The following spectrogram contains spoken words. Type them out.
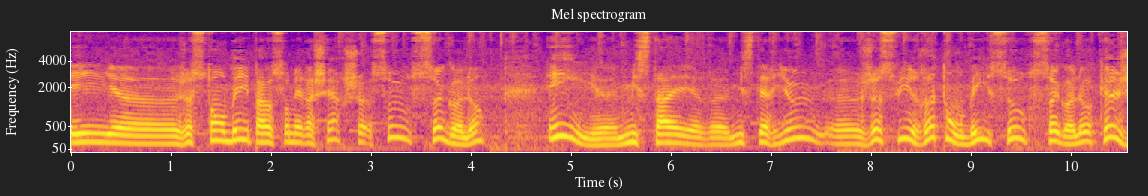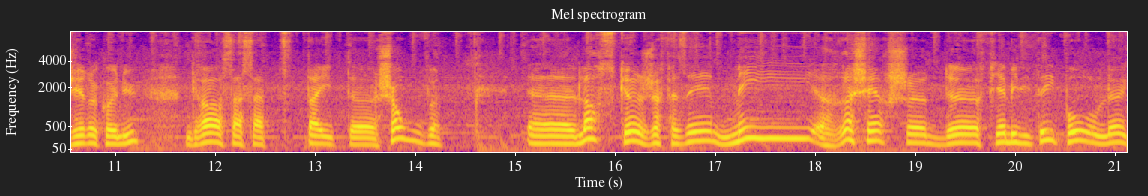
Et je suis tombé par, sur mes recherches sur ce gars-là. Et mystère mystérieux, je suis retombé sur ce gars-là que j'ai reconnu grâce à sa petite tête chauve. Euh, lorsque je faisais mes recherches de fiabilité pour le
